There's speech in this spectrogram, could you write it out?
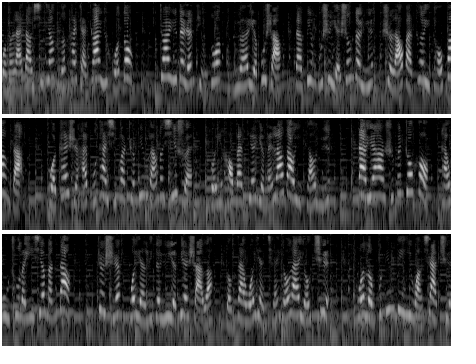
我们来到西江河开展抓鱼活动，抓鱼的人挺多，鱼儿也不少，但并不是野生的鱼，是老板特意投放的。我开始还不太习惯这冰凉的溪水，所以好半天也没捞到一条鱼。大约二十分钟后，才悟出了一些门道。这时，我眼里的鱼也变傻了，总在我眼前游来游去。我冷不丁地一网下去，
